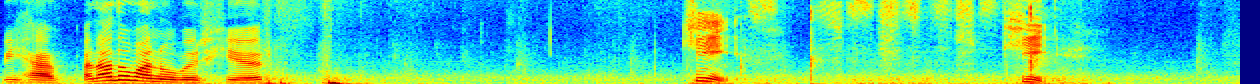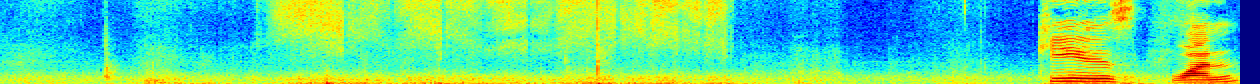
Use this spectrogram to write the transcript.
We have another one over here. Ki ki. Ki is 1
